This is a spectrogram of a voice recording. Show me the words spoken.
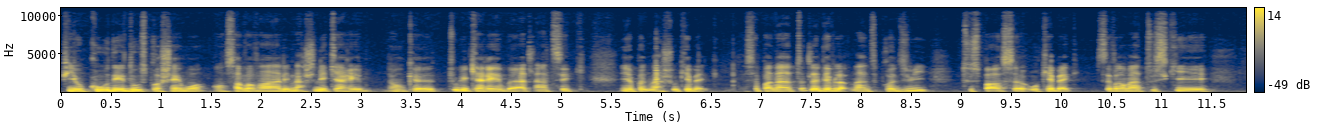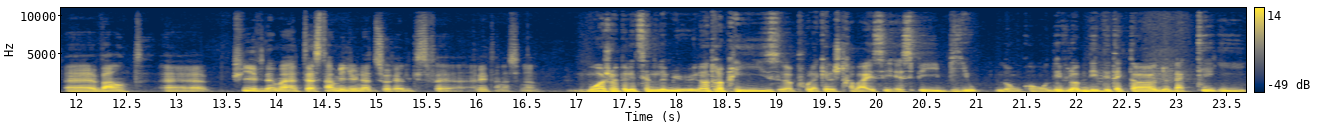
Puis au cours des 12 prochains mois, on s'en va vers les marchés des Caraïbes, donc euh, tous les Caraïbes atlantiques. Il n'y a pas de marché au Québec. Cependant, tout le développement du produit, tout se passe euh, au Québec. C'est vraiment tout ce qui est vente, puis évidemment, test en milieu naturel qui se fait à l'international. Moi, je m'appelle Étienne Lemieux. L'entreprise pour laquelle je travaille, c'est SPI Bio. Donc, on développe des détecteurs de bactéries,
